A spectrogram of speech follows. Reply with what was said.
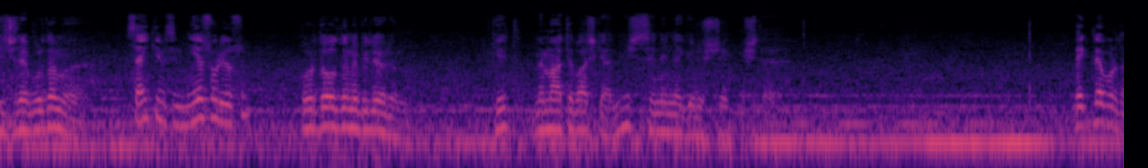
Dicle burada mı? Sen kimsin? Niye soruyorsun? Burada olduğunu biliyorum. Git Memati Baş gelmiş seninle görüşecekmiş de. Bekle burada.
